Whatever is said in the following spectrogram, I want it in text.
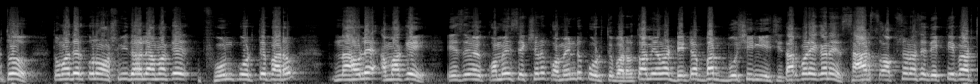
তো তোমাদের কোনো অসুবিধা হলে আমাকে ফোন করতে পারো, না হলে আমাকে কমেন্ট সেকশনে কমেন্টও করতে পারো। তো আমি আমার ডেট অফ বার্থ বসিয়ে নিয়েছি। তারপরে এখানে সার্চ অপশন আছে, দেখতেই পাচ্ছ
